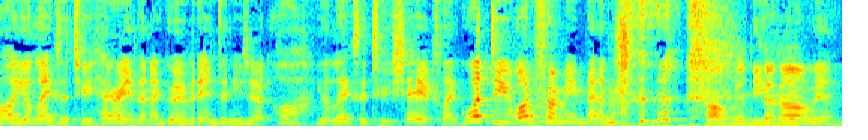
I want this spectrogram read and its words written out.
Oh, your legs are too hairy. Then I go over to Indonesia. Oh, your legs are too shaved. Like, what do you want from me, man? Can't win, you can can't win.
